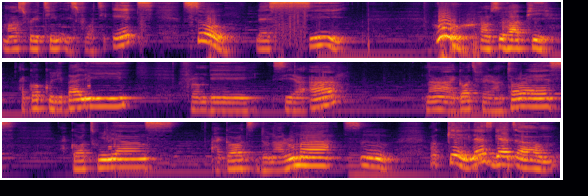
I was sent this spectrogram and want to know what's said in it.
mass rating is 48. So let's see. Whew, I'm so happy. I got Koulibaly from the Serie A. Now I got Ferran Torres. I got Williams. I got Donnarumma. So, okay, let's get um,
